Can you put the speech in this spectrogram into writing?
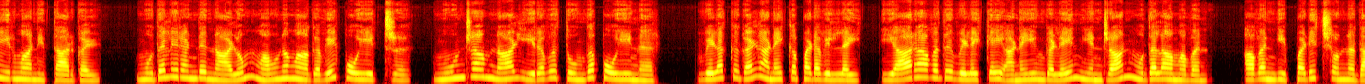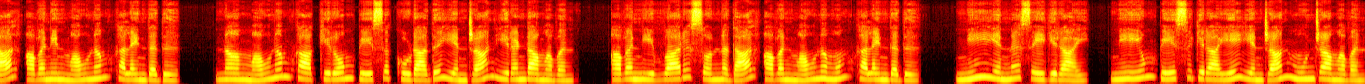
தீர்மானித்தார்கள். முதலிரண்டு நாளும் மௌனமாகவே போயிற்று. மூன்றாம் நாள் இரவு தூங்கப் போயினர். விளக்குகள் அணைக்கப்படவில்லை. யாராவது விளக்கை அணையுங்களேன் என்றான் முதலாமவன் அவன். இப்படிச் சொன்னதால் அவனின் மௌனம் கலைந்தது. நாம் மௌனம் காக்கிறோம் பேசக்கூடாது என்றான் இரண்டாமவன் அவன் இவ்வாறு சொன்னதால் அவன் மௌனமும் கலைந்தது. நீ என்ன செய்கிறாய்? நீயும் பேசுகிறாயே என்றான் மூன்றாமவன்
